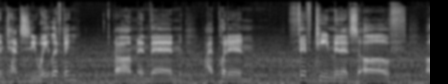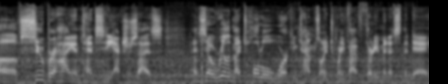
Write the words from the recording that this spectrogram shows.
intensity weightlifting, um, and then I put in 15 minutes of of super high intensity exercise. And so really my total working time is only 25 30 minutes in the day.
